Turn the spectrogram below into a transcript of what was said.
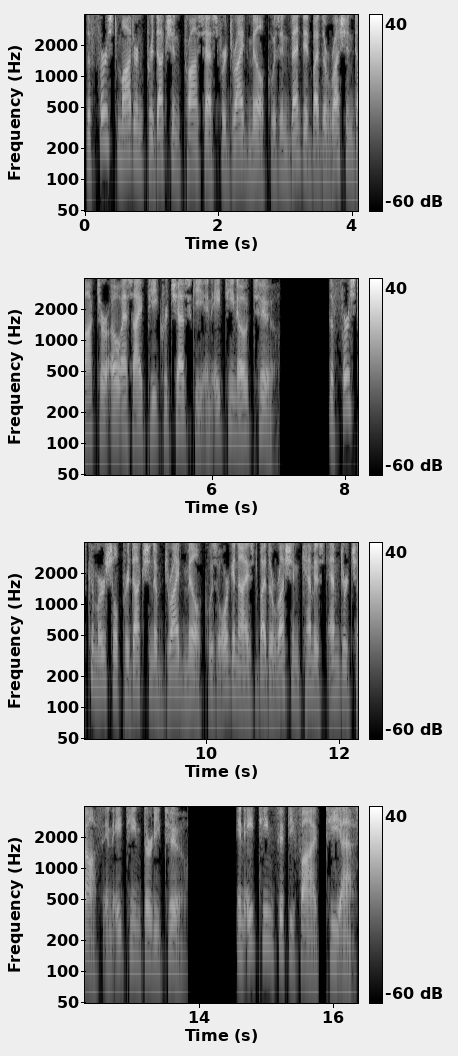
the first modern production process for dried milk was invented by the Russian doctor Osip Krichevsky in 1802. The first commercial production of dried milk was organized by the Russian chemist M. Durchov in 1832. In 1855, T.S.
